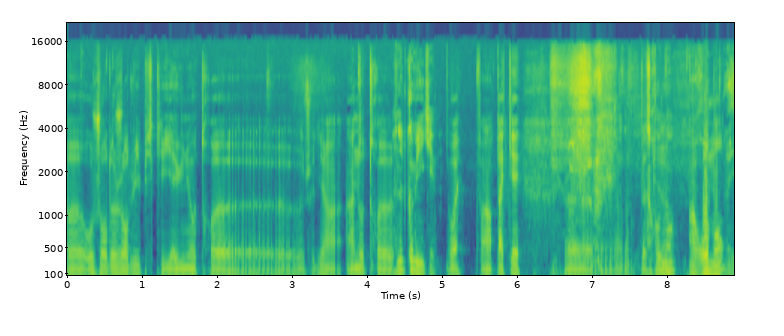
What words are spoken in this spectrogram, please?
euh, au jour d'aujourd'hui, puisqu'il y a une autre, euh, je veux dire, un autre, euh, Un autre communiqué. ouais, enfin un paquet, euh, parce Un que- roman. un roman. Oui.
